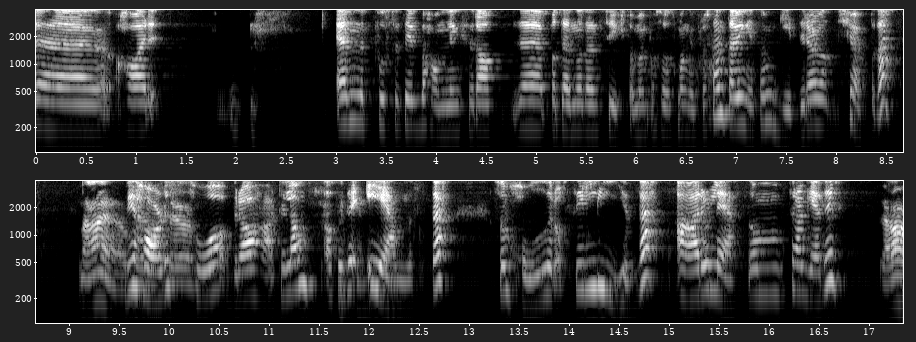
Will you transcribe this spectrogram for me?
eh, har en positiv behandlingsrate på den og den sykdommen på så og så mange prosent. Det er jo ingen som gidder å kjøpe det. Nei, Vi har det så bra her til lands at det eneste som holder oss i live, er å lese om tragedier. Ja.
